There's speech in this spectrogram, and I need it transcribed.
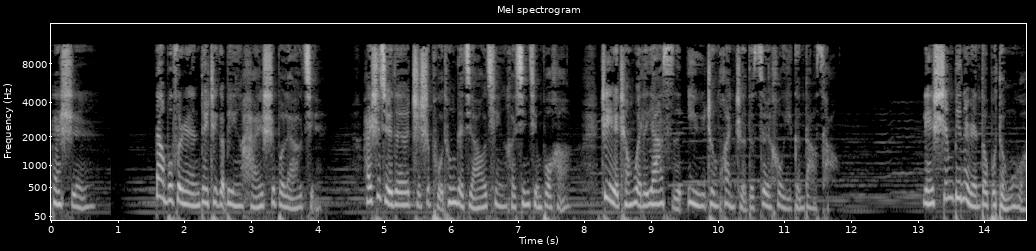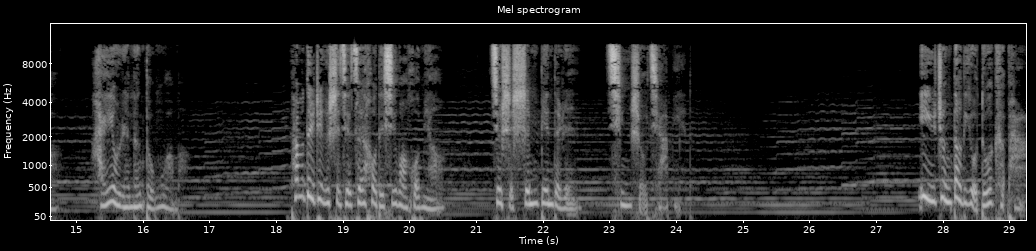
但是。大部分人对这个病还是不了解，还是觉得只是普通的矫情和心情不好，这也成为了压死抑郁症患者的最后一根稻草。连身边的人都不懂我，还有人能懂我吗？他们对这个世界最后的希望火苗，就是身边的人亲手掐灭的。抑郁症到底有多可怕？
